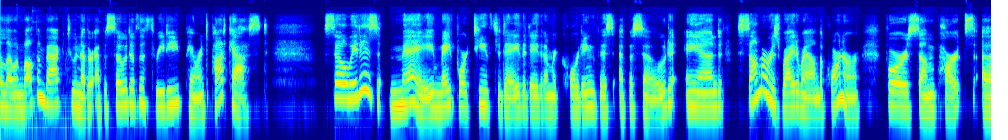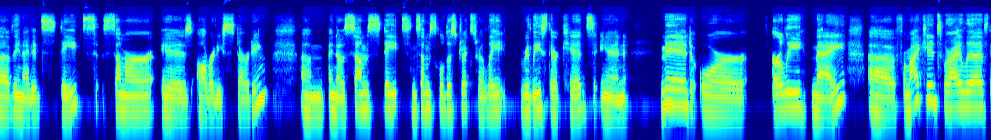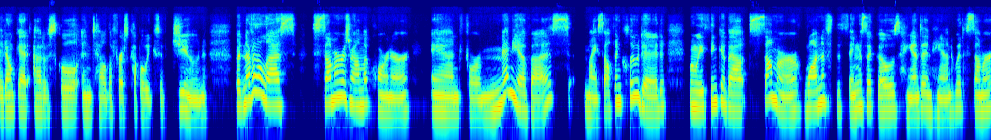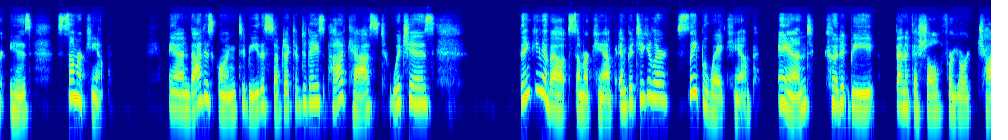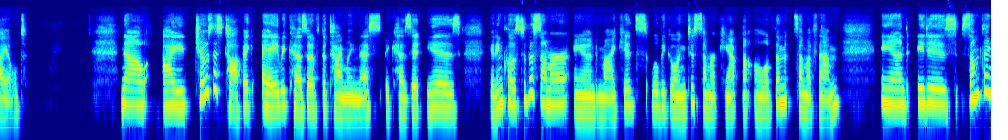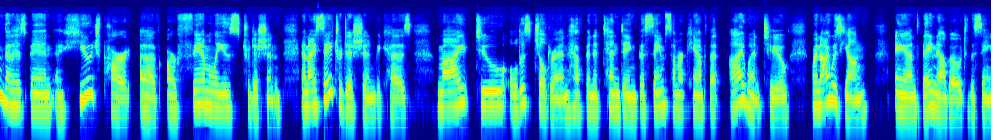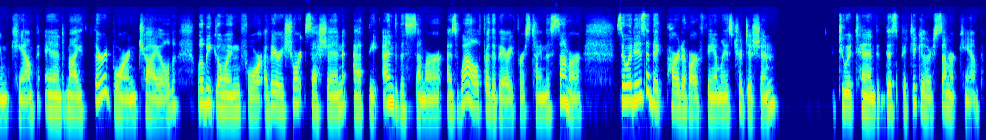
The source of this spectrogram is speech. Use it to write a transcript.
Hello, and welcome back to another episode of the 3D Parent Podcast. So it is May, May 14th today, the day that I'm recording this episode. And summer is right around the corner for some parts of the United States. Summer is already starting. Um, I know some states and some school districts relate, release their kids in mid or early May. Uh, for my kids, where I live, they don't get out of school until the first couple weeks of June. But nevertheless, summer is around the corner. And for many of us, myself included, when we think about summer, one of the things that goes hand in hand with summer is summer camp. And that is going to be the subject of today's podcast, which is thinking about summer camp, in particular, sleepaway camp, and could it be beneficial for your child? Now, I chose this topic, A, because of the timeliness, because it is getting close to the summer, and my kids will be going to summer camp, not all of them, some of them. And it is something that has been a huge part of our family's tradition. And I say tradition because my two oldest children have been attending the same summer camp that I went to when I was young. And they now go to the same camp. And my third born child will be going for a very short session at the end of the summer as well for the very first time this summer. So it is a big part of our family's tradition to attend this particular summer camp.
